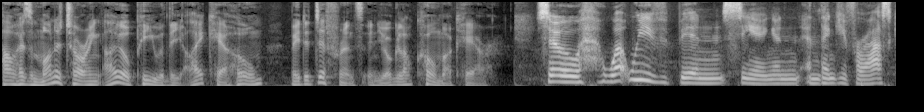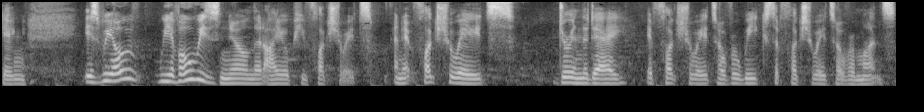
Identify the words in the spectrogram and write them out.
How has monitoring IOP with the iCare Home made a difference in your glaucoma care? So, what we've been seeing, and, and thank you for asking, is we, we have always known that IOP fluctuates, and it fluctuates during the day, it fluctuates over weeks, it fluctuates over months.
